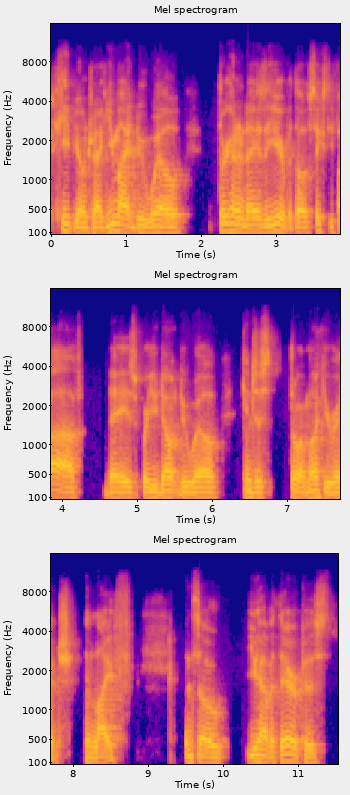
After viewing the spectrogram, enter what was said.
to keep you on track. You might do well 300 days a year, but those 65 days where you don't do well can just throw a monkey wrench in life. And so you have a therapist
